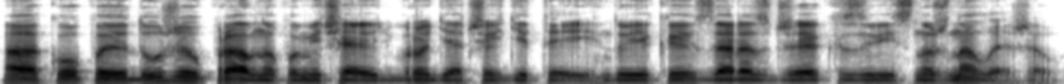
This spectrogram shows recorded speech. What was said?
А копи дуже вправно помічають бродячих дітей, до яких зараз Джек, звісно ж, належав.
